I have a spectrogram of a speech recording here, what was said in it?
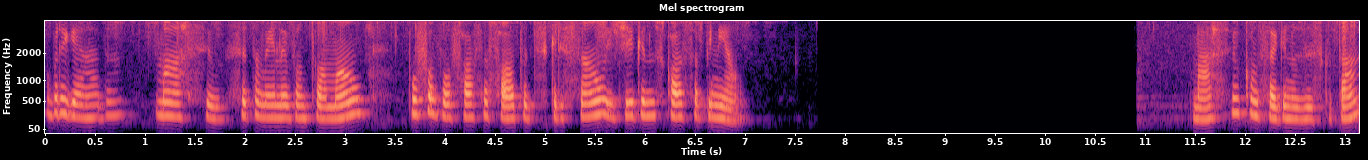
Obrigada. Márcio, você também levantou a mão. Por favor, faça sua autodescrição e diga-nos qual a sua opinião. Márcio, consegue nos escutar?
